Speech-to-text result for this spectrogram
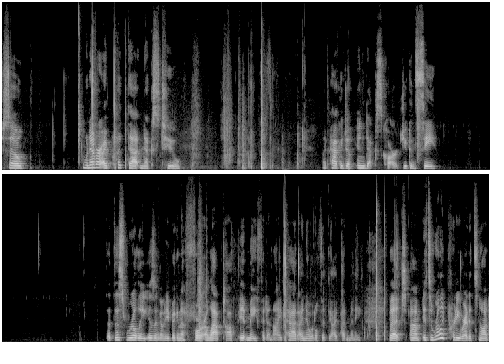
So whenever I put that next to my package of index cards, you can see that this really isn't going to be big enough for a laptop. It may fit an iPad. I know it'll fit the iPad mini. But um, it's a really pretty red. It's not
